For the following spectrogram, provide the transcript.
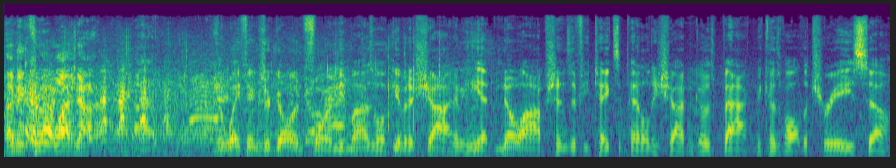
I mean, Curt, why not? The way things are going for him, you might as well give it a shot. I mean, he had no options if he takes a penalty shot and goes back because of all the trees. So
